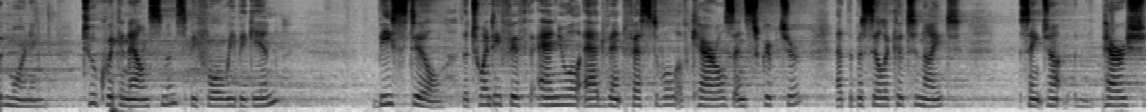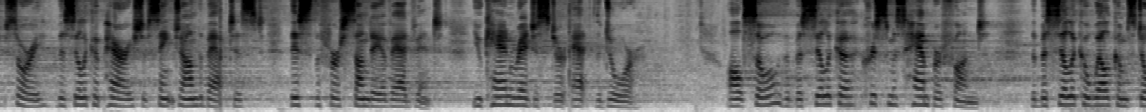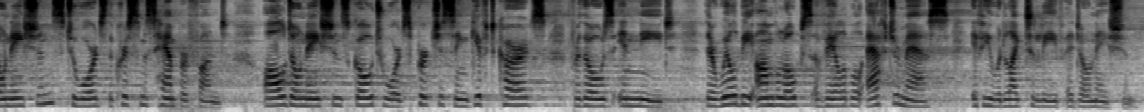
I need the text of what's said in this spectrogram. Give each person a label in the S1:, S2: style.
S1: Good morning. Two quick announcements before we begin. Be Still, the 25th annual Advent Festival of Carols and Scripture at the Basilica tonight, St. John Parish, sorry, Basilica Parish of St. John the Baptist, this the first Sunday of Advent. You can register at the door. Also, the Basilica Christmas Hamper Fund. The Basilica welcomes donations towards the Christmas Hamper Fund. All donations go towards purchasing gift cards for those in need. There will be envelopes available after Mass if you would like to leave a donation.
